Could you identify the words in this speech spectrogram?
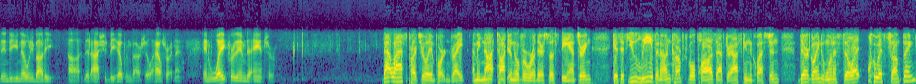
then do you know anybody uh, that I should be helping buy or sell a house right now? And wait for them to answer. That last part's really important, right? I mean, not talking yep. over where they're supposed to be answering. Because if you leave an uncomfortable pause after asking the question, they're going to want to fill it with something,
